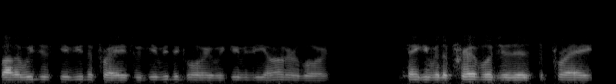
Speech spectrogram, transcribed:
Father, we just give you the praise. We give you the glory. We give you the honor, Lord. Thank you for the privilege it is to pray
